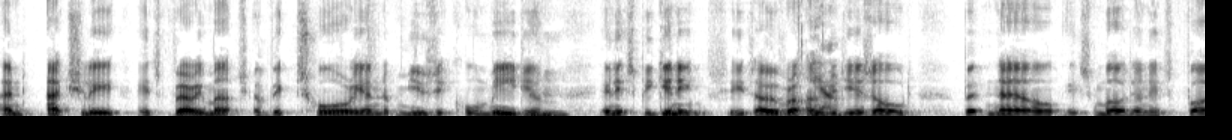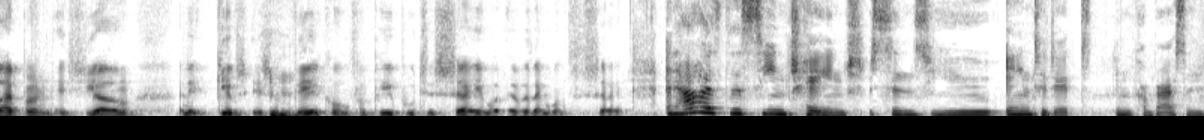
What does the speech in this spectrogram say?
And actually, it's very much a Victorian musical medium mm-hmm. in its beginnings. It's over 100 Yeah. years old, but now it's modern, it's vibrant, it's young, and it gives is a vehicle for people to say whatever they want to say. And how has the scene changed since you entered it in comparison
